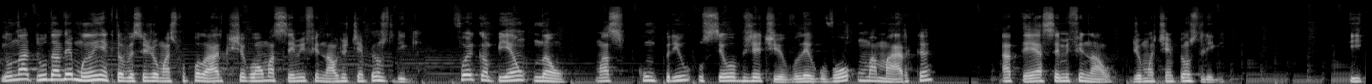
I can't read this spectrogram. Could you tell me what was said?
e o, o da Alemanha, que talvez seja o mais popular, que chegou a uma semifinal de Champions League. Foi campeão? Não, mas cumpriu o seu objetivo, levou uma marca até a semifinal de uma Champions League. E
